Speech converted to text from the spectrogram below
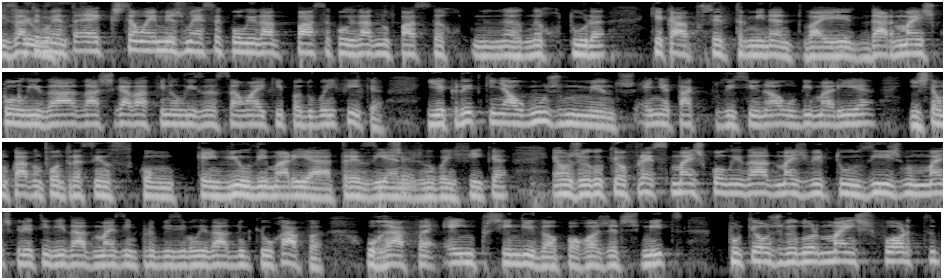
Exatamente. A questão é mesmo essa qualidade de passe, a qualidade no passe da, na, na ruptura, que acaba por ser determinante. Vai dar mais qualidade à chegada à finalização à equipa do Benfica. E acredito que em alguns momentos, em ataque posicional, o Di Maria, e isto é um bocado um contrassenso com quem viu o Di Maria há 13 anos Sim. no Benfica, é um jogador que oferece mais qualidade, mais virtuosismo, mais criatividade, mais imprevisibilidade do que o Rafa. O Rafa é imprescindível para o Roger Schmidt, porque é o jogador mais forte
